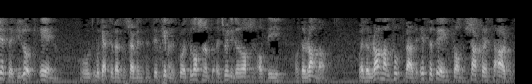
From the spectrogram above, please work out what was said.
shitta, if you look in, we'll, we'll get to Bez Hashem in, in Gimel, it's, it's, the of, it's really the lotion of the, of the Rambam, where the Rambam talks about the Issa being from Shacharis to Arbis.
